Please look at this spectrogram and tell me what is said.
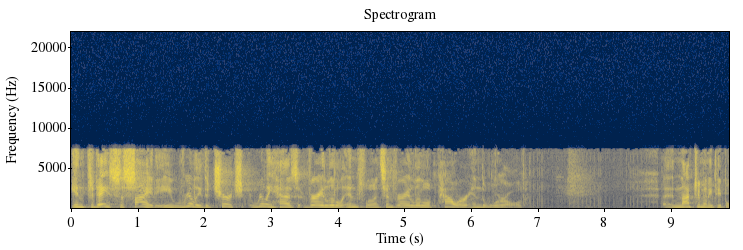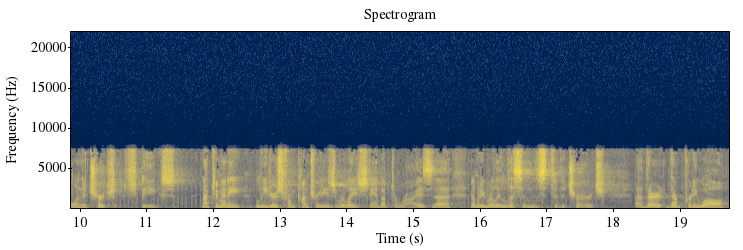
in today's society, really, the church really has very little influence and very little power in the world. Uh, not too many people, when the church speaks, not too many leaders from countries really stand up to rise. Uh, nobody really listens to the church. Uh, they're, they're pretty well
